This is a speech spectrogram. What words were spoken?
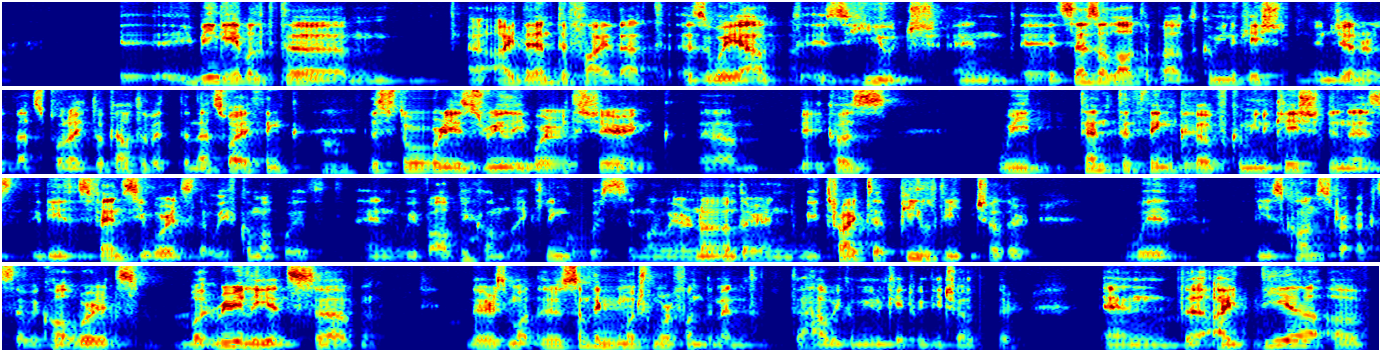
being able to um, uh, identify that as a way out is huge. And it says a lot about communication in general. That's what i took out of it. And that's why i think mm. the story is really worth sharing um, because we tend to think of communication as these fancy words that we've come up with. And we've all become like linguists in one way or another. And we try to appeal to each other with these constructs that we call words. But really it's um, there's mo- there's something much more fundamental to how we communicate with each other and the idea of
